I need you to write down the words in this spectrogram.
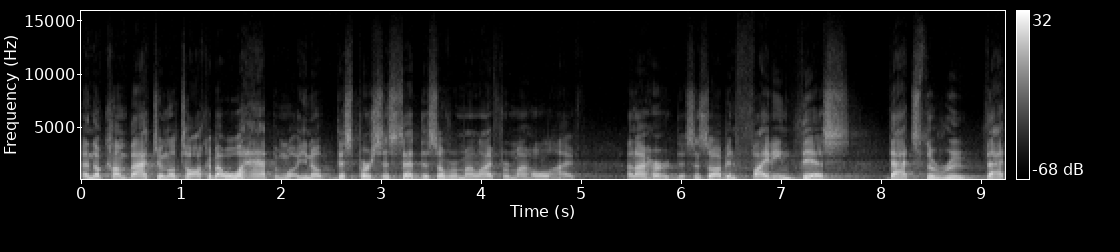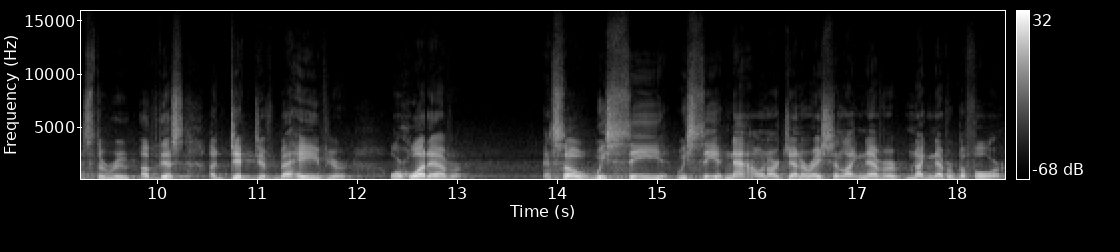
and they'll come back to and they'll talk about, well, what happened? Well, you know, this person said this over my life for my whole life, and I heard this, and so I've been fighting this. That's the root. That's the root of this addictive behavior or whatever. And so we see we see it now in our generation like never like never before.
